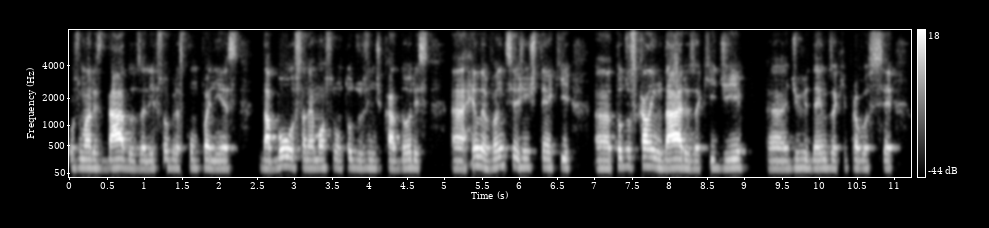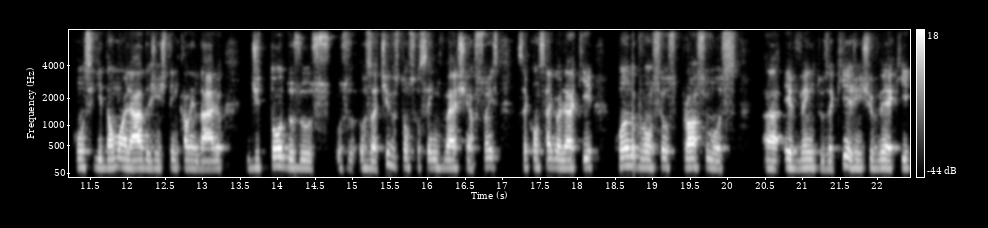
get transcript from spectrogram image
os maiores dados ali sobre as companhias da bolsa, né? Mostram todos os indicadores uh, relevantes e a gente tem aqui uh, todos os calendários aqui de dividendos aqui para você conseguir dar uma olhada. A gente tem calendário de todos os, os, os, ativos, então se você investe em ações, você consegue olhar aqui quando vão ser os próximos eventos aqui. A gente vê aqui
